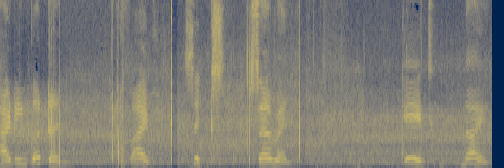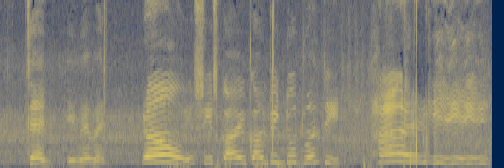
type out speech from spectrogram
Hiding in curtain. Five, six, seven, eight, nine, ten, eleven. Oh, no, she's ca- counting to twenty. Hide.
